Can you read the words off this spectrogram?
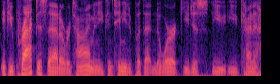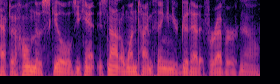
if you practice that over time and you continue to put that into work, you just you, you kind of have to hone those skills. You can't. It's not a one time thing, and you're good at it forever. No,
